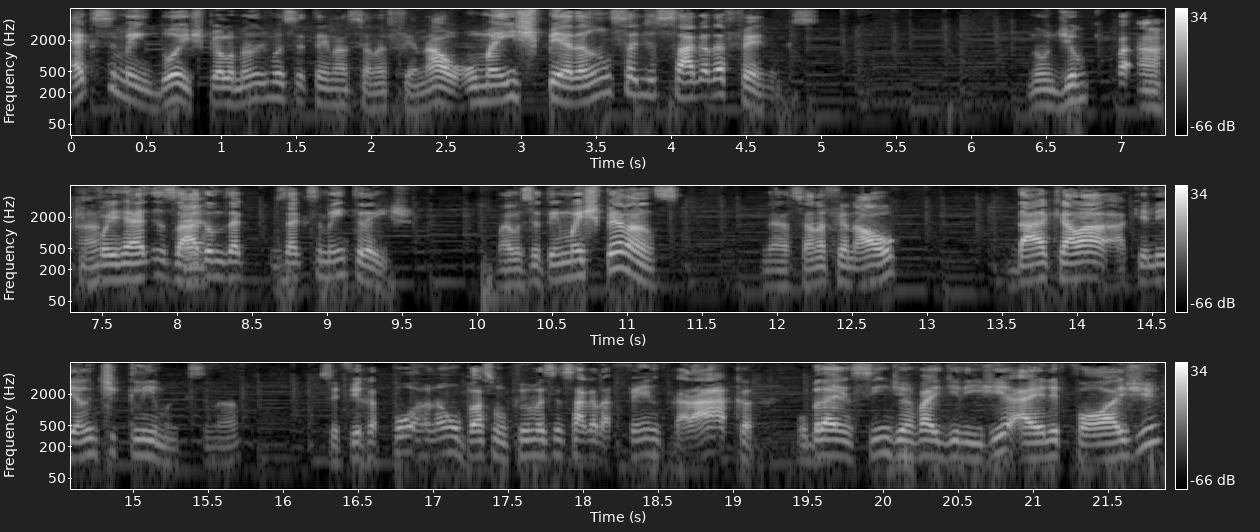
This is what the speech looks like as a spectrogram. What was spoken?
X-Men 2, pelo menos você tem na cena final uma esperança de saga da Fênix. Não digo que, que aham, foi realizada nos X- nos X-Men 3. Mas você tem uma esperança. Né? A cena final dá aquela, aquele anticlímax, né? Você fica, porra, não, o próximo filme vai ser Saga da Fênix, caraca, o Brian Singer vai dirigir, aí ele foge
